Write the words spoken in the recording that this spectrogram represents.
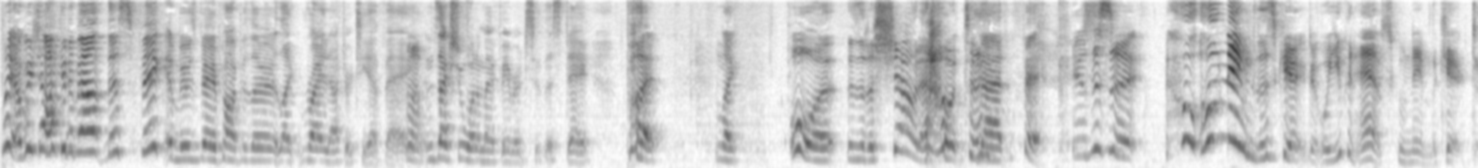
wait, are we talking about this fic? And it was very popular, like right after TFA. Huh. It's actually one of my favorites to this day. But I'm like, oh, is it a shout out to that fic? Is this a who? Who named this character? Well, you can ask who named the character.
